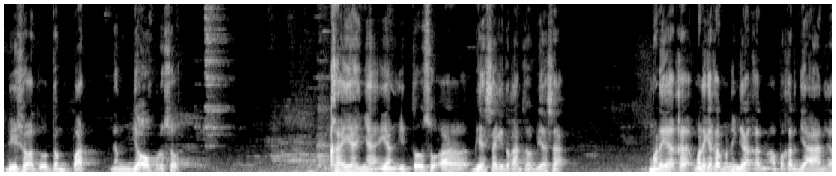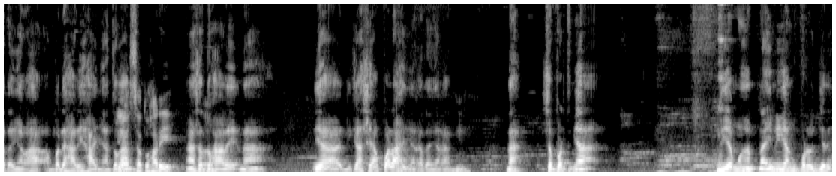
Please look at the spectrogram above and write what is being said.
di suatu tempat yang jauh pelosok kayaknya yang itu soal biasa gitu kan soal biasa mereka ka- mereka kan meninggalkan apa kerjaan katanya pada hari hanya tuh Ya, kan satu hari. nah satu hari nah ya dikasih apalah ya katanya kan Hmm. nah sepertinya dia meng- nah ini yang perlu cari,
